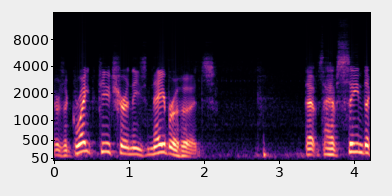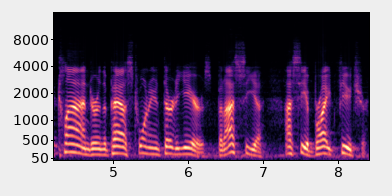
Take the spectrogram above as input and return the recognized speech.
There's a great future in these neighborhoods that have seen decline during the past 20 and 30 years. But I see a, I see a bright future.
